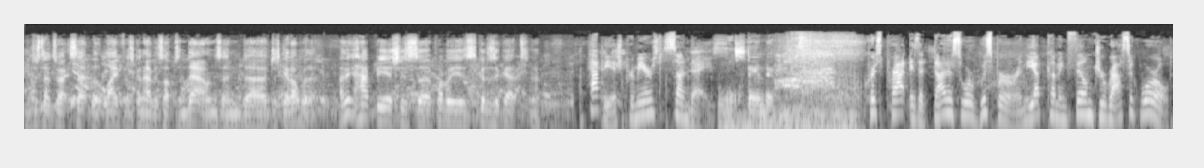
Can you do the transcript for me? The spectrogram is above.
You just have to accept that life is going to have its ups and downs and uh, just get on with it. I think happy-ish is uh, probably as good as it gets. Yeah. Happy-ish premieres Sunday. Stand down. Chris Pratt is a dinosaur whisperer in the upcoming film Jurassic World.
